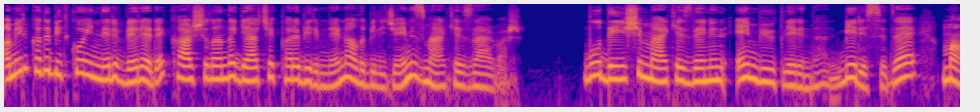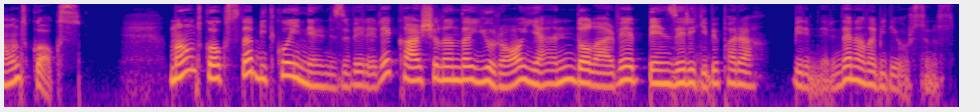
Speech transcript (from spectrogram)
Amerika'da Bitcoin'leri vererek karşılığında gerçek para birimlerini alabileceğiniz merkezler var. Bu değişim merkezlerinin en büyüklerinden birisi de Mt. Gox. Mt. Gox'ta Bitcoin'lerinizi vererek karşılığında euro, yen, dolar ve benzeri gibi para birimlerinden alabiliyorsunuz.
